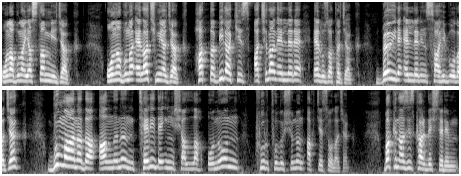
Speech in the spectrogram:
ona buna yaslanmayacak ona buna el açmayacak hatta bilakis açılan ellere el uzatacak. Böyle ellerin sahibi olacak. Bu manada alnının teri de inşallah onun kurtuluşunun akçesi olacak. Bakın aziz kardeşlerim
